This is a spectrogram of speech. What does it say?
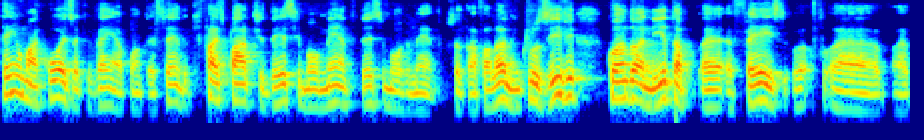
tem uma coisa que vem acontecendo que faz parte desse momento, desse movimento que você está falando. Inclusive, quando a Anitta é, fez é, é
